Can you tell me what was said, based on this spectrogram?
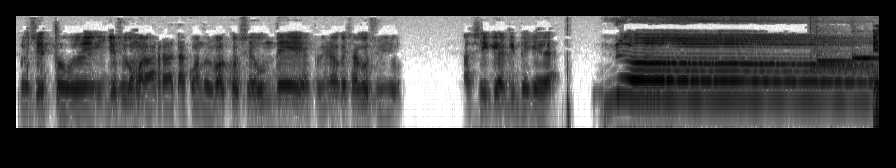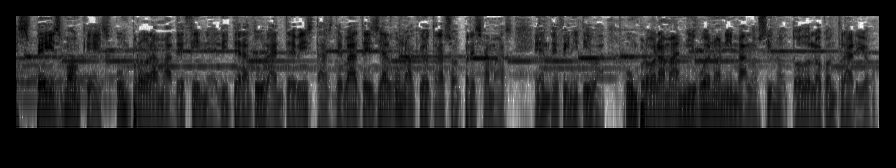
Lo siento, eh, yo soy como la rata. Cuando el barco se hunde, el primero que saco soy yo. Así que aquí te quedas. Space Monkeys, un programa de cine, literatura, entrevistas, debates y alguna que otra sorpresa más. En definitiva, un programa ni bueno ni malo, sino todo lo contrario.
